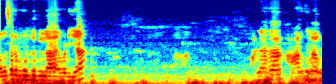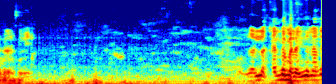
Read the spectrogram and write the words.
அவசரம் ஒன்றும் இல்லாதபடியா அழகா ஆறுதலாக விட தெரியும் நல்ல கல்லு மலை இது நல்ல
